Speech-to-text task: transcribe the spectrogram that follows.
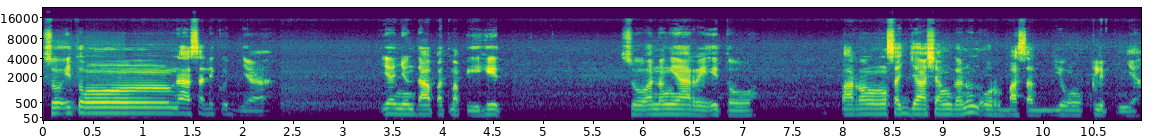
So itong nasa likod niya, yan yung dapat mapihit. So anong nangyari ito, parang sadya siyang ganun or basag yung clip niya.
